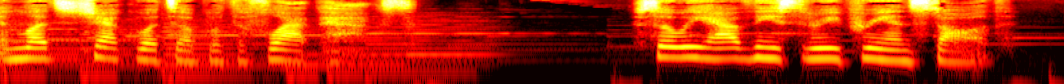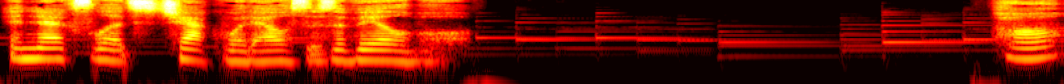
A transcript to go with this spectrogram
and let's check what's up with the Flatpaks. So we have these three pre-installed, and next let's check what else is available. Huh?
